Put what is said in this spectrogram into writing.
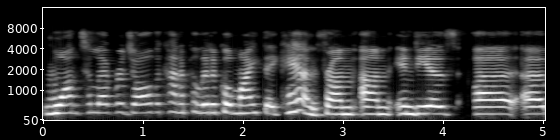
want to leverage all the kind of political might they can from um, India's uh, uh,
